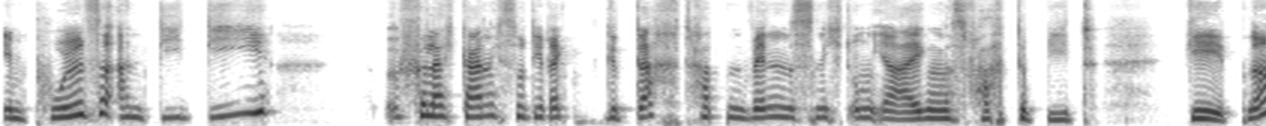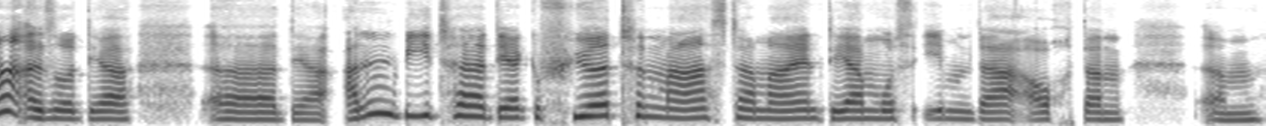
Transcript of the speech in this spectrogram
Impulse, an die die vielleicht gar nicht so direkt gedacht hatten, wenn es nicht um ihr eigenes Fachgebiet geht. Ne? Also der, äh, der Anbieter der geführten Mastermind, der muss eben da auch dann ähm,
